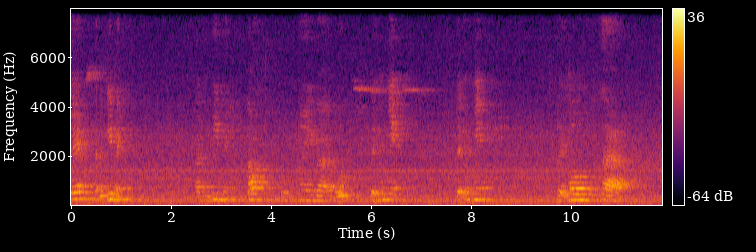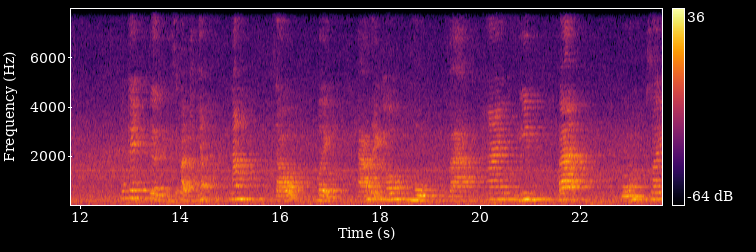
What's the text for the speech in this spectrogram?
tên là đứng im này. Và đứng im này. Bong. Một, hai, ba, bốn. Để hông nhẹ. Để hông nhẹ. Để hông là ok. Bây giờ thì mình sẽ vào nhịp nhé năm, sáu, bảy tám đẩy hông một và hai ghim ba, bốn, xoay,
